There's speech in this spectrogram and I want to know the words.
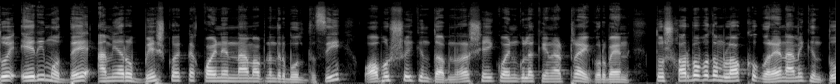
তো এরই মধ্যে আমি আরও বেশ কয়েকটা কয়েনের নাম আপনাদের বলতেছি, অবশ্যই কিন্তু আপনারা সেই কয়েনগুলো কেনার ট্রাই করবেন। তো সর্বপ্রথম লক্ষ্য করেন, আমি কিন্তু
